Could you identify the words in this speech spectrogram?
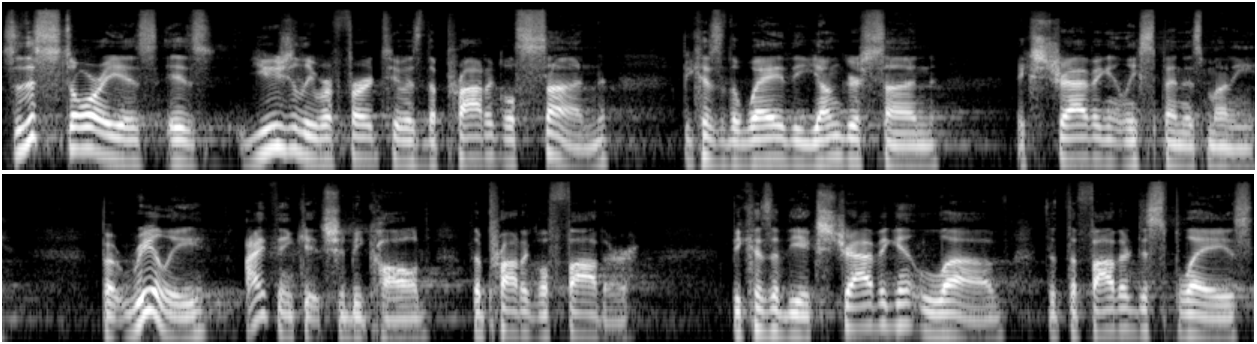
So, this story is, is usually referred to as the prodigal son because of the way the younger son extravagantly spent his money. But really, I think it should be called the prodigal father because of the extravagant love that the father displays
